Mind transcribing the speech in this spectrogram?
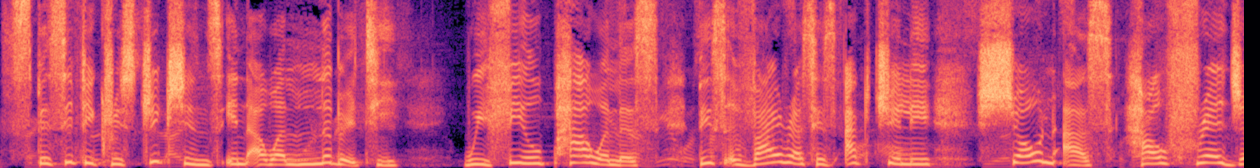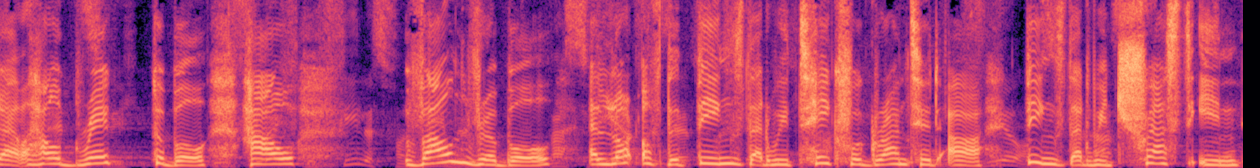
specific restrictions in our liberty. We feel powerless. This virus has actually shown us how fragile, how breakable, how vulnerable a lot of the things that we take for granted are, things that we trust in,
